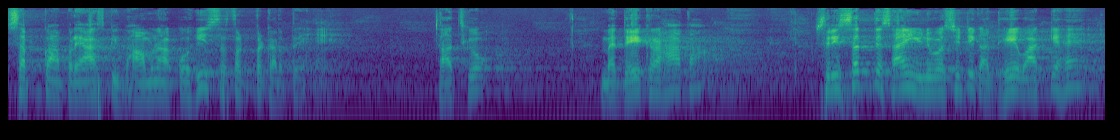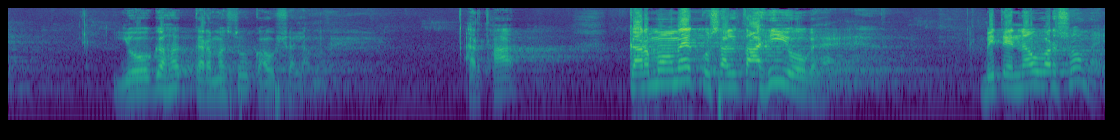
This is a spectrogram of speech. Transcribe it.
सबका प्रयास की भावना को ही सशक्त करते हैं। साथियों, मैं देख रहा था, श्री सत्य साई यूनिवर्सिटी का ध्येय वाक्य है, योग कर्मसु कौशलम। अर्थात कर्मों में कुशलता ही योग है। बीते नौ वर्षों में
